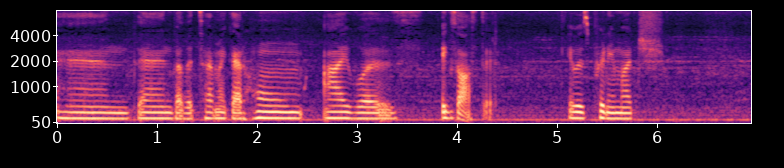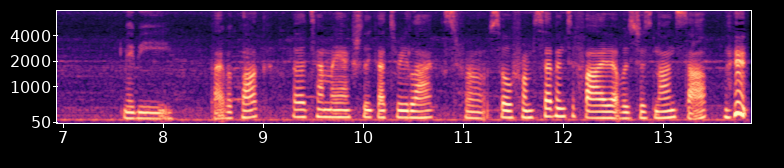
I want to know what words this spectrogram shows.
and then by the time I got home, I was exhausted. It was pretty much maybe five o'clock by the time I actually got to relax. So from seven to five, I was just nonstop.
